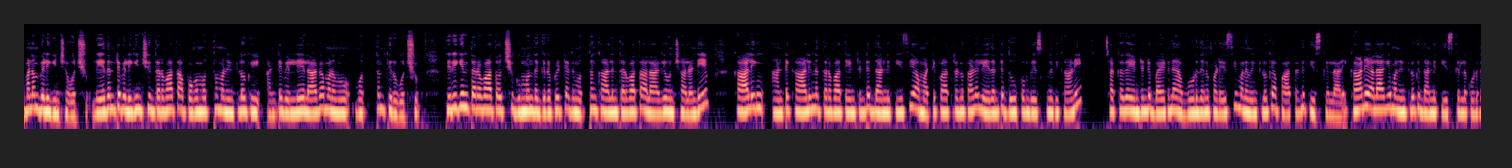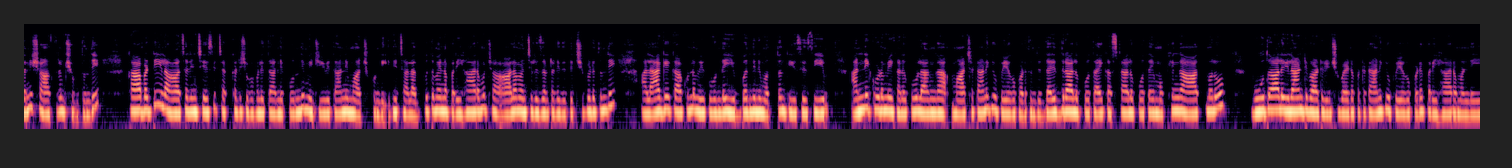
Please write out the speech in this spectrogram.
మనం వెలిగించవచ్చు. లేదంటే వెలిగించిన తర్వాత ఆ పొగ మొత్తం మన ఇంట్లోకి అంటే వెళ్ళేలాగా మనము మొత్తం తిరగవచ్చు తిరిగిన తర్వాత వచ్చి గుమ్మం దగ్గర పెట్టి అది మొత్తం కాలిన తర్వాత అలాగే ఉంచాలండి. కాలి అంటే కాలిన తర్వాత ఏంటంటే దాన్ని తీసి ఆ మట్టి పాత్రను కానీ లేదంటే ధూపం వేసుకునేది కానీ చక్కగా ఏంటంటే బయటనే ఆ బూడిదను పడేసి మనం ఇంట్లోకి ఆ పాత్రని తీసుకెళ్ళాలి. కానీ అలాగే మన ఇంట్లోకి దాన్ని తీసుకెళ్ళకూడదని శాస్త్రం చెబుతుంది. కాబట్టి ఇలా ఆచరించేసి చక్కటి శుభ ఫలితాన్ని పొంది మీ జీవితాన్ని మార్చుకోండి. ఇది చాలా అద్భుతమైన పరిహారం చాలా మంచి రిజల్ట్ అనేది తెచ్చిపెడుతుంది. అలాగే కాకుండా మీకు ఉండే ఇబ్బందిని మొత్తం తీసేసి అన్నీ కూడా మీకు అనుకూలంగా మార్చడానికి ఉపయోగపడుతుంది. దరిద్రాలు పోతాయి కష్టాలు పోతాయి. ముఖ్యంగా ఆత్మలు భూతాలు ఇలాంటి వాటి నుంచి బయటపడటానికి ఉపయోగపడే పరిహారం అండి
